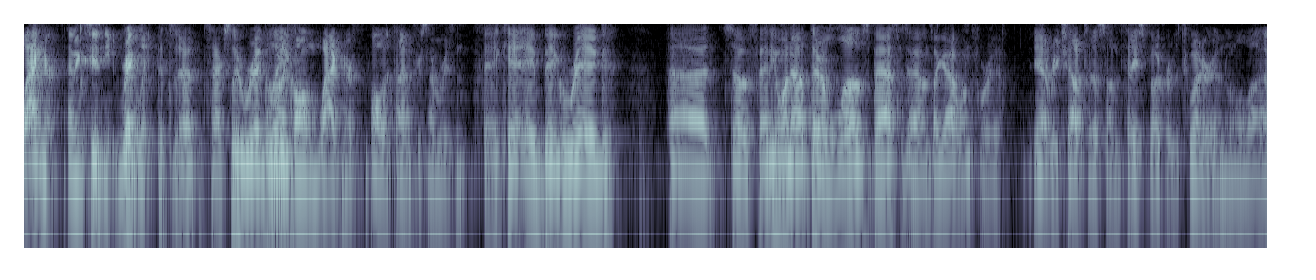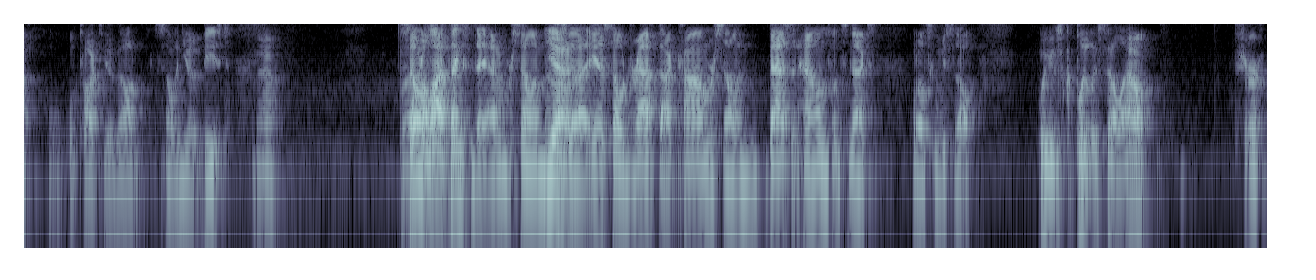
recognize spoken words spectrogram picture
Wagner. I mean, excuse me, Wrigley. It's uh, it's actually Wrigley, I call him Wagner all the time for some reason. aka Big Rig. Uh, so if anyone out there loves basset hounds, I got one for you. Yeah, reach out to us on Facebook or the Twitter, and we'll uh, we'll, talk to you about selling you at Beast. Yeah. selling a lot of things today, Adam. We're selling this Yeah. uh, ASLDraft.com. We're selling Basset Hounds. What's next? What else can we sell? We can just completely sell out. Sure.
